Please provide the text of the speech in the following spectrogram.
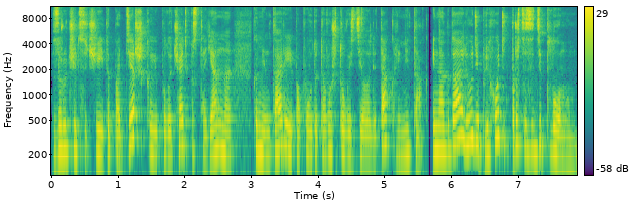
заручиться чьей-то поддержкой и получать постоянно комментарии по поводу того, что вы сделали так или не так. Иногда люди приходят просто за дипломом.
